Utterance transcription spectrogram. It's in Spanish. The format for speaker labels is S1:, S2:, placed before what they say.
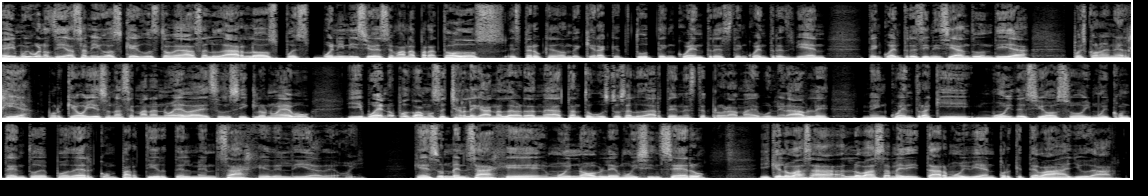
S1: Hey, muy buenos días amigos, qué gusto me da saludarlos. Pues buen inicio de semana para todos. Espero que donde quiera que tú te encuentres, te encuentres bien, te encuentres iniciando un día pues con energía, porque hoy es una semana nueva, es un ciclo nuevo y bueno, pues vamos a echarle ganas. La verdad me da tanto gusto saludarte en este programa de Vulnerable. Me encuentro aquí muy deseoso y muy contento de poder compartirte el mensaje del día de hoy que es un mensaje muy noble, muy sincero y que lo vas a, lo vas a meditar muy bien porque te va a ayudar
